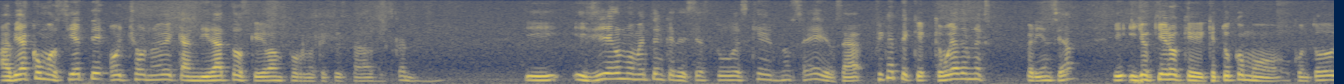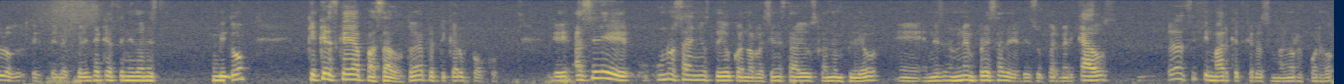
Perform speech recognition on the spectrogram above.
había como siete, ocho, nueve candidatos que iban por lo que tú estabas buscando. Y, y sí llega un momento en que decías tú, es que no sé, o sea, fíjate que, voy a dar una experiencia y, yo quiero que, tú como con todo lo, este, la experiencia que has tenido en este ámbito, ¿qué crees que haya pasado? Te voy a platicar un poco. Eh, hace unos años, te digo, cuando recién estaba yo buscando empleo eh, en, una empresa de, supermercados, era City Market, creo, si mal no recuerdo,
